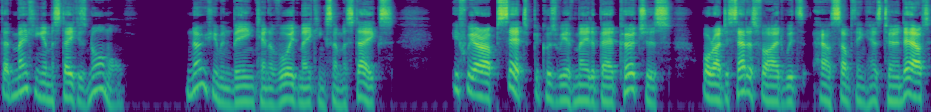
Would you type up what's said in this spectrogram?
that making a mistake is normal. No human being can avoid making some mistakes. If we are upset because we have made a bad purchase or are dissatisfied with how something has turned out,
